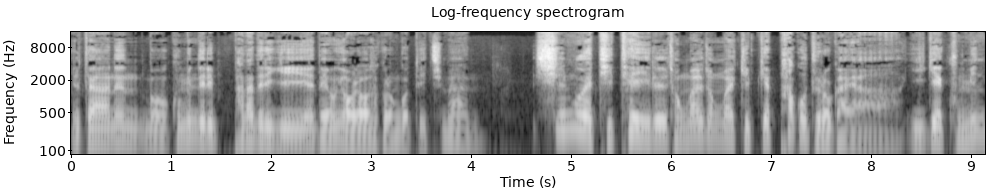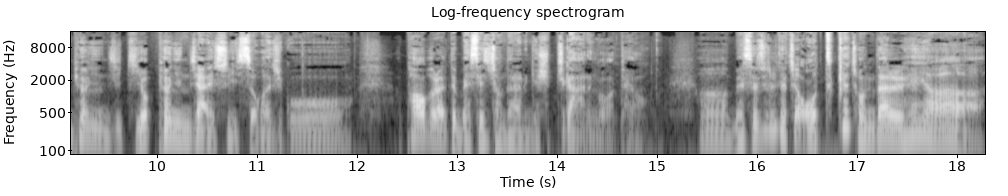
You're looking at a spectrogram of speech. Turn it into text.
일단은 뭐 국민들이 받아들이기에 내용이 어려워서 그런 것도 있지만 실무의 디테일을 정말 정말 깊게 파고 들어가야 이게 국민 편인지 기업 편인지 알 수 있어가지고 파업을 할 때 메시지 전달하는 게 쉽지가 않은 것 같아요. 어, 메시지를 대체 어떻게 전달을 해야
